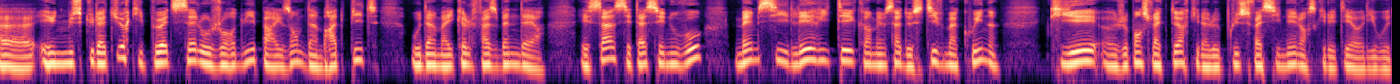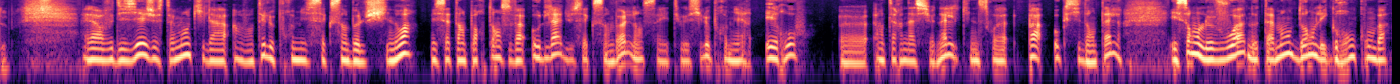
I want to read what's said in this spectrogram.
euh, et une musculature qui peut être celle aujourd'hui, par exemple, d'un Brad Pitt ou d'un Michael Fassbender. Et ça, c'est assez nouveau, même s'il héritait quand même ça de Steve McQueen, qui est, euh, je pense, l'acteur qui l'a le plus fasciné lorsqu'il était à Hollywood. Alors, vous disiez justement qu'il a inventé le premier sex symbole chinois, mais cette importance va au-delà du sex symbole. Hein. Ça a été aussi le premier héros euh, qui ne soit pas occidental. Et ça, on le voit notamment dans les grands combats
